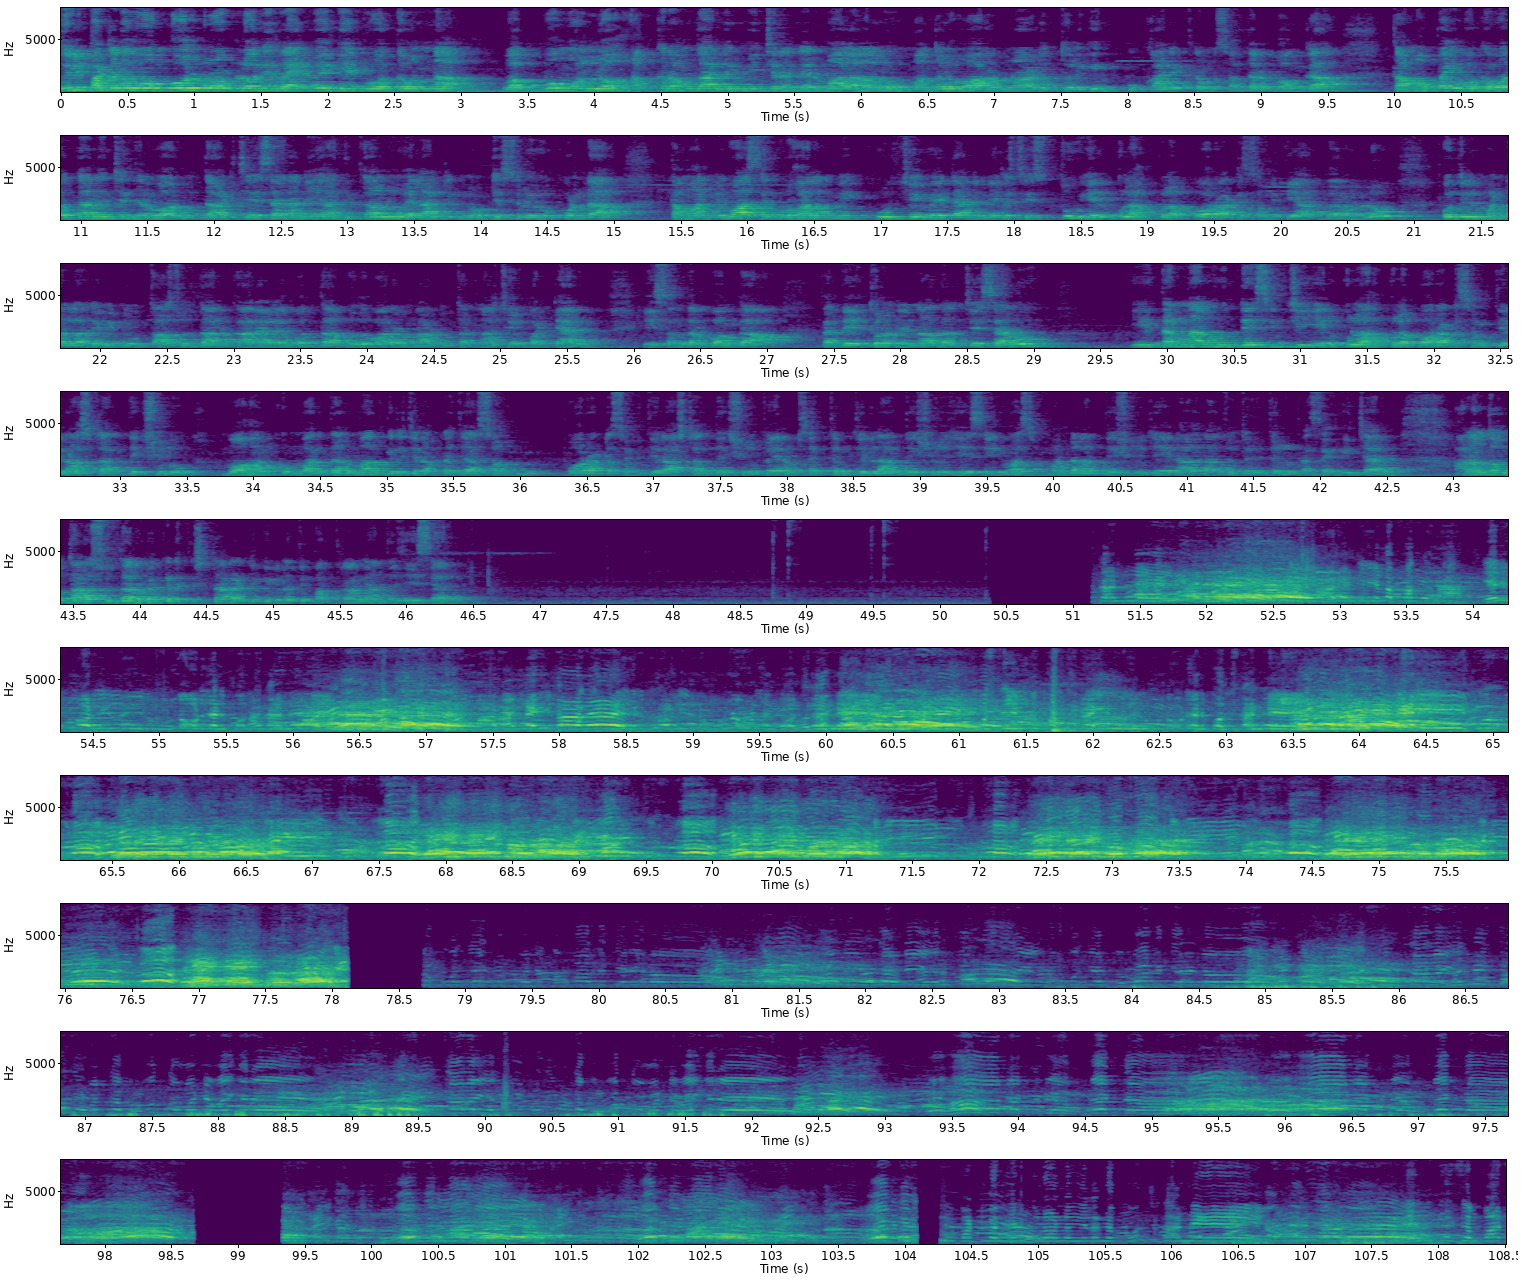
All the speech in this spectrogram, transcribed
Podili పట్టణం ఒంగోలు రోడ్లోని railway gate వద్ద ఉన్న వక్భూముల్లో అక్రమంగా నిర్మించిన నిర్మాణాలను మంగళవారం నాడు తొలగింపు కార్యక్రమం సందర్భంగా తమపై ఒక వర్గానికి చెందిన వారు దాడి చేశారని అధికారులు ఎలాంటి నోటీసులు ఇవ్వకుండా తమ నివాస గృహాలని కూల్చివేయడాన్ని నిరసిస్తూ ఎరుకుల హక్కుల పోరాట సమితి ఆధ్వర్యంలో పొదిలి మండల రెవెన్యూ తహసీల్దార్ కార్యాలయం వద్ద బుధవారం నాడు ధర్నా చేపట్టారు. ఈ సందర్భంగా పెద్ద ఎత్తున నినాదాలు చేశారు. ఈ ధర్నాను ఉద్దేశించి ఎరుకుల హక్కుల పోరాట సమితి రాష్ట్ర అధ్యక్షులు మోహన్ కుమార్ ధర్మ గిరిజన ప్రజా పోరాట సమితి రాష్ట్ర అధ్యక్షులు పేరం సత్యం జిల్లా అధ్యక్షులు జె శ్రీనివాస్ మండల అధ్యక్షులు జయనాగరాజు తదితరులు ప్రసంగించారు. అనంతరం తహసీల్దార్ వెంకట కృష్ణారెడ్డికి వినతి పత్రాన్ని అందజేశారు.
